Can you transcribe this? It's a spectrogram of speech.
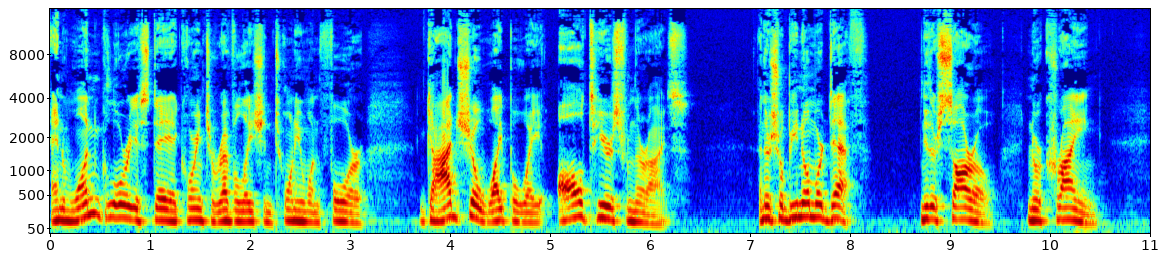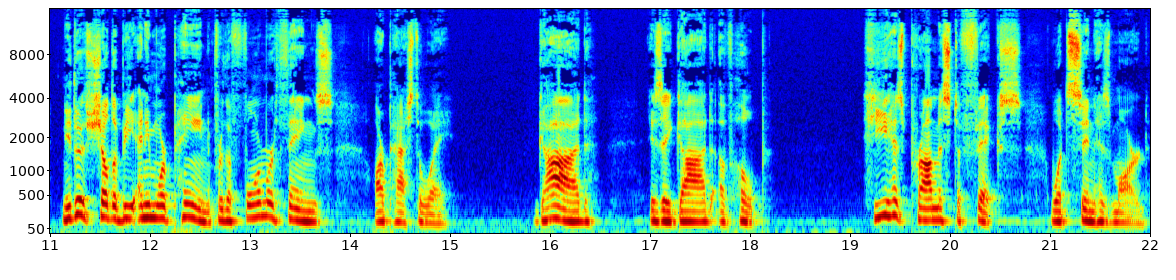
And one glorious day, according to Revelation 21:4, God shall wipe away all tears from their eyes, and there shall be no more death, neither sorrow nor crying Neither shall there be any more pain, for the former things are passed away. God is a God of hope. He has promised to fix what sin has marred.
